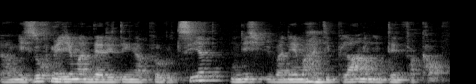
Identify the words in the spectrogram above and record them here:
ähm, ich suche mir jemanden, der die Dinger produziert und ich übernehme halt die Planung und den Verkauf.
